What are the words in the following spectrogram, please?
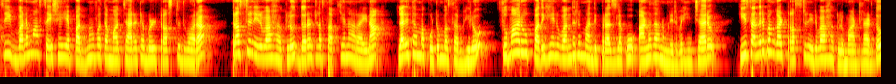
శ్రీ వనమ శేషయ్య పద్మావతమ్మ చారిటబుల్ ట్రస్ట్ ద్వారా ట్రస్ట్ నిర్వాహకులు దొరట్ల సత్యనారాయణ లలితమ్మ కుటుంబ సభ్యులు సుమారు పదిహేను వందల మంది ప్రజలకు అన్నదానం నిర్వహించారు. ఈ సందర్భంగా ట్రస్ట్ నిర్వాహకులు మాట్లాడుతూ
